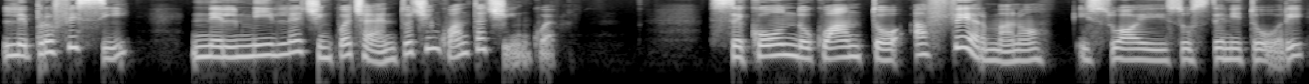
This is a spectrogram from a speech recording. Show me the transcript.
le profezie nel 1555. Secondo quanto affermano i suoi sostenitori,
